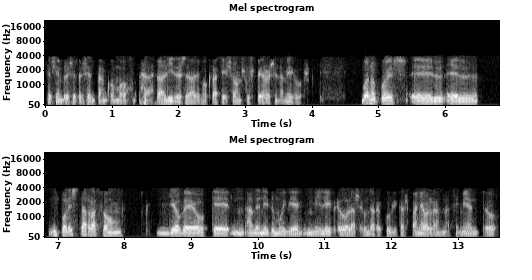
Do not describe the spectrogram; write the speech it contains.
que siempre se presentan como líderes de la democracia y son sus peores enemigos. Bueno, pues por esta razón yo veo que ha venido muy bien mi libro La Segunda República Española, Nacimiento,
